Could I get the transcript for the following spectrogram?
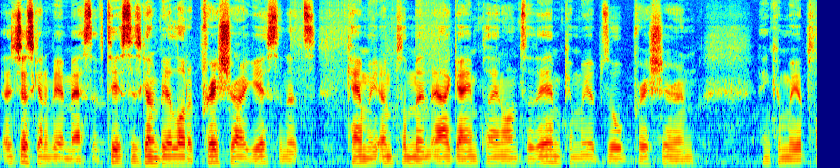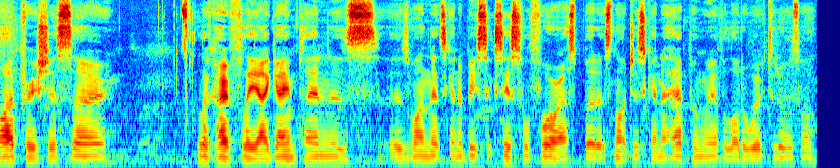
it's just going to be a massive test. There's going to be a lot of pressure, I guess, and it's can we implement our game plan onto them? Can we absorb pressure and and can we apply pressure? So. Look, hopefully our game plan is, is one that's going to be successful for us, but it's not just going to happen. We have a lot of work to do as well.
